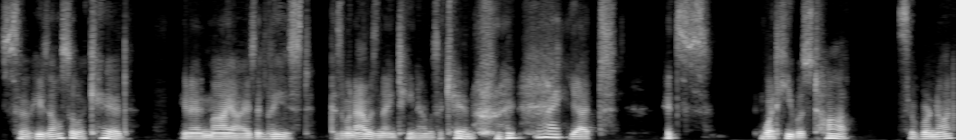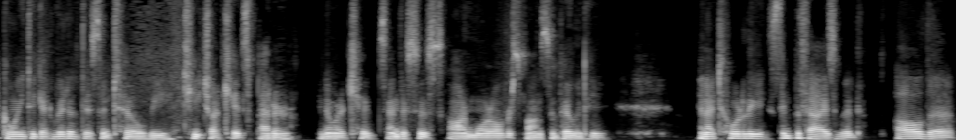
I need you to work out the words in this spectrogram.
So he's also a kid, you know, in my eyes at least, because when I was 19, I was a kid, right? Right. Yet it's what he was taught. So we're not going to get rid of this until we teach our kids better you know, our kids, and this is our moral responsibility. And I totally sympathize with all the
